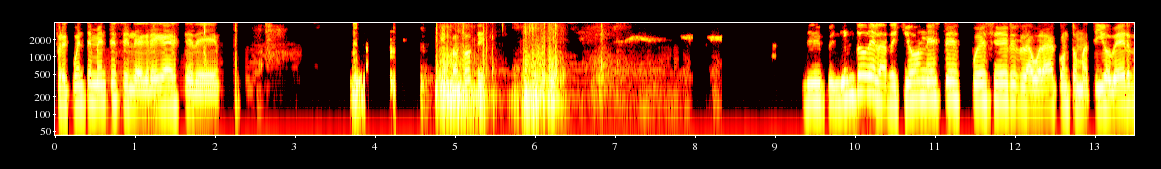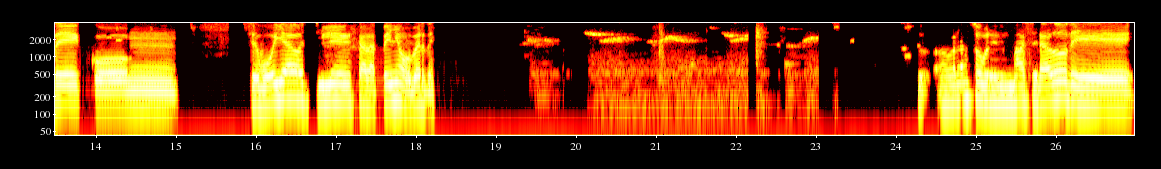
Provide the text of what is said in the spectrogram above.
frecuentemente se le agrega este de pasote. Dependiendo de la región, este puede ser elaborada con tomatillo verde, con cebolla, chile jalapeño o verde. Ahora sobre el macerado de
